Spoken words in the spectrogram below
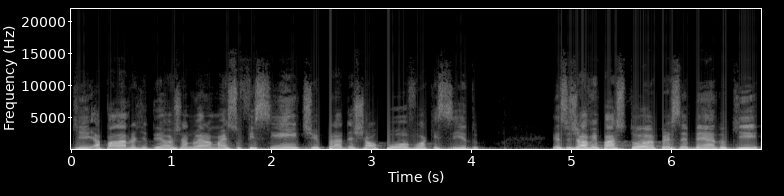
que a palavra de Deus já não era mais suficiente para deixar o povo aquecido. Esse jovem pastor, percebendo que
